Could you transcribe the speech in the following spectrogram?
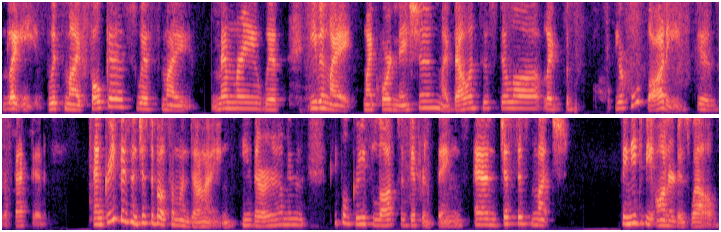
like with my focus, with my memory, with even my my coordination, my balance is still off. Like the your whole body is affected. And grief isn't just about someone dying either. I mean, people grieve lots of different things and just as much they need to be honored as well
